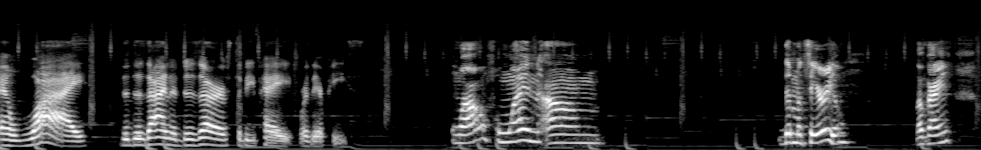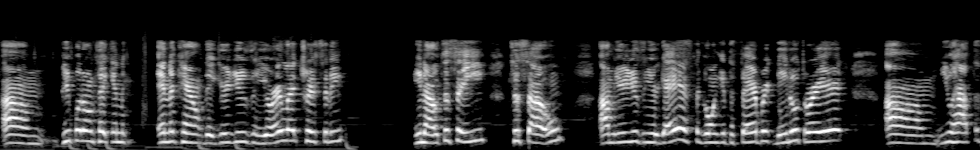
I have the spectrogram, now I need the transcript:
and why the designer deserves to be paid for their piece? Well, for one, um, the material. Okay, um, people don't take in in account that you're using your electricity, you know, to see to sew. Um, you're using your gas to go and get the fabric, needle, thread. Um, you have to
